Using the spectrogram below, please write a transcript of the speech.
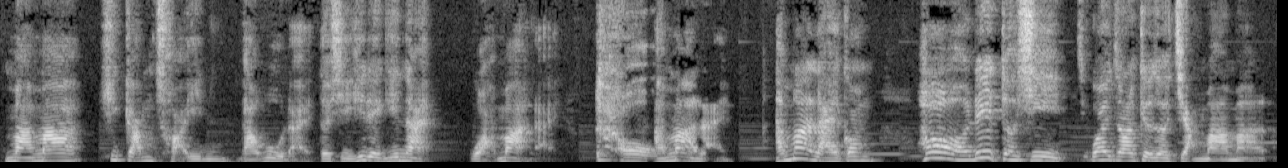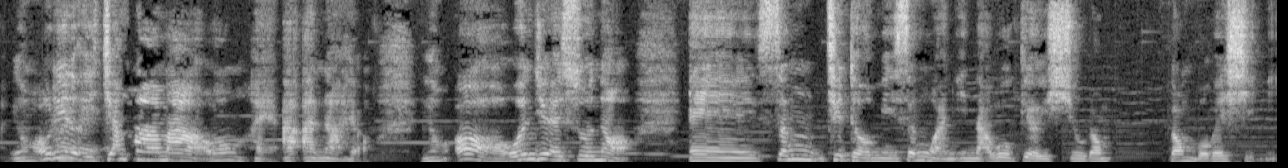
妈妈去刚带因老母来，就是迄个囡仔外妈来，哦，阿妈来，阿妈来讲，吼，你就是我迄阵叫做江妈妈啦，伊讲哦，你就是江妈妈，我讲系啊安那吼，伊讲哦，阮这个孙哦，诶，生七头米生完，因老母叫伊收拢拢无要信伊。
